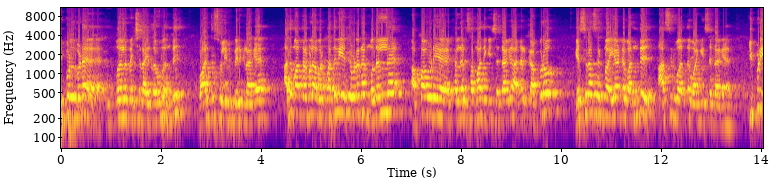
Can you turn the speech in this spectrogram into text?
இப்பொழுது கூட முதலமைச்சராக இருந்தவங்க வந்து வாழ்த்து சொல்லிட்டு போயிருக்கிறாங்க. அது மாத்திரமல்ல அவர் பதவியேற்ற உடனே முதல்ல அப்பாவுடைய கல்லர் சமாதிக்கு சென்றாங்க. அதற்கு அப்புறம் எஸ்ரா சர்மா ஐயாட்ட வந்து ஆசீர்வாதத்தை வாங்கி சென்றாங்க. இப்படி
